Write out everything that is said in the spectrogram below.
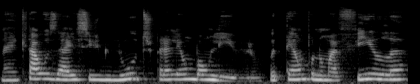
né? Que tal usar esses minutos para ler um bom livro? O tempo numa fila,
